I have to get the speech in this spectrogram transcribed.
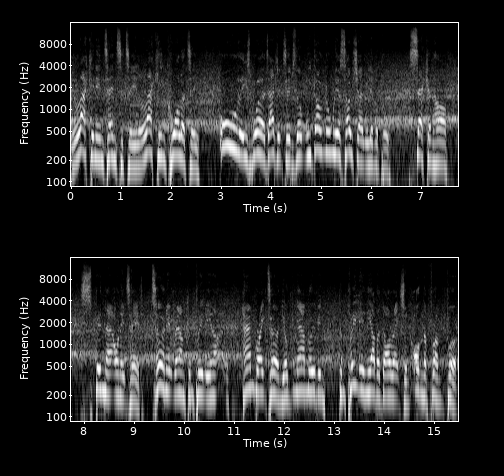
lacking intensity, lacking quality. All these words, adjectives that we don't normally associate with Liverpool. Second half, spin that on its head, turn it round completely, and uh, handbrake turn. You're now moving completely in the other direction on the front foot,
